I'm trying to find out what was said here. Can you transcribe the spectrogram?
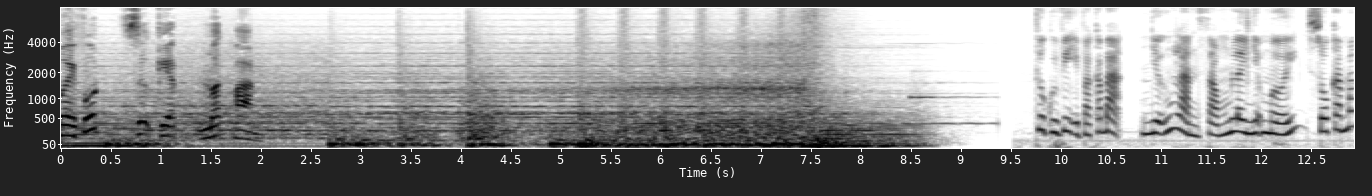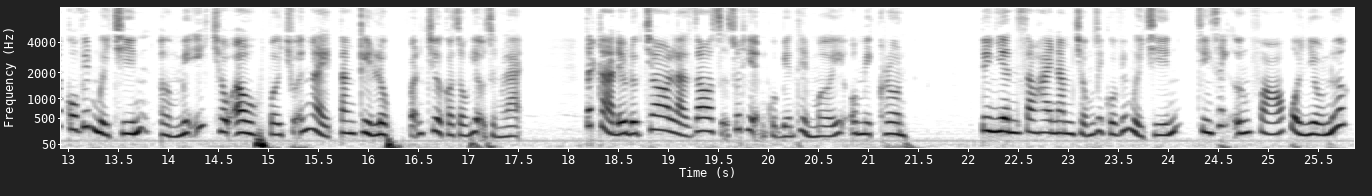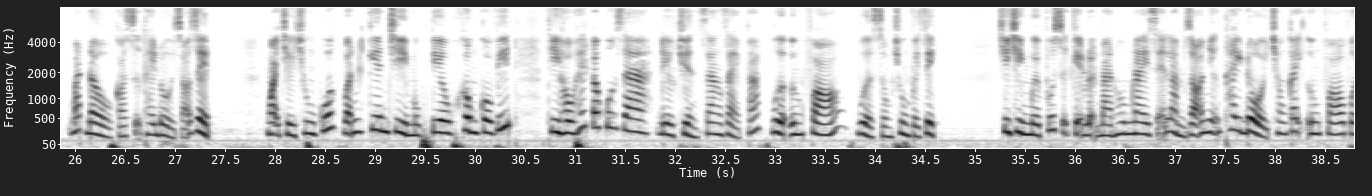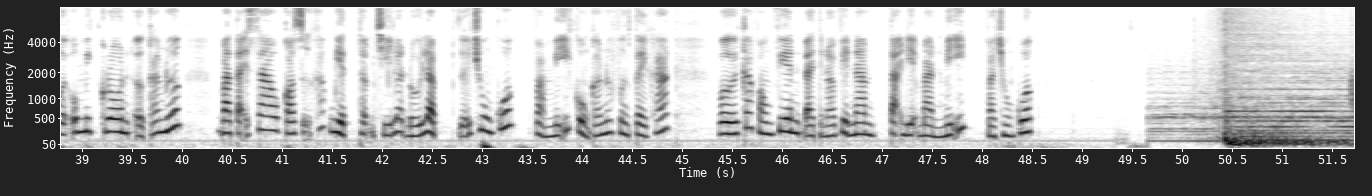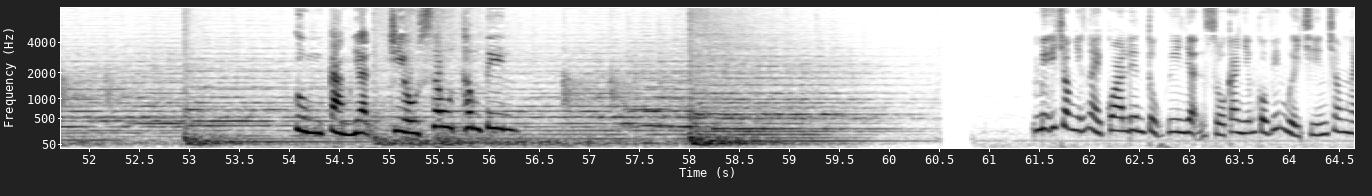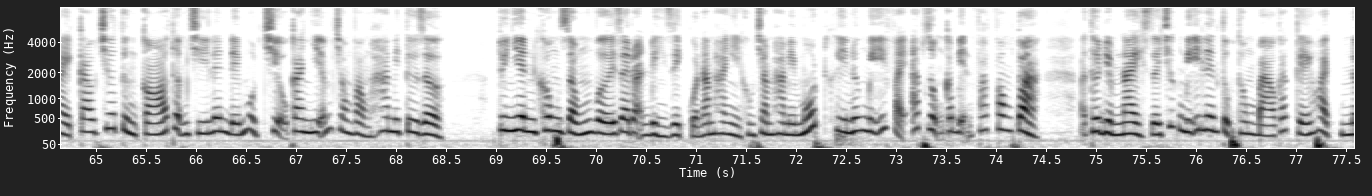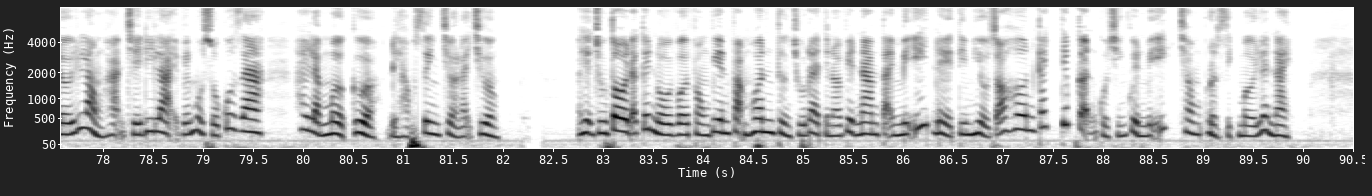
10 phút sự kiện luận bàn. Thưa quý vị và các bạn, những làn sóng lây nhiễm mới, số ca mắc COVID-19 ở Mỹ, châu Âu với chuỗi ngày tăng kỷ lục vẫn chưa có dấu hiệu dừng lại. Tất cả đều được cho là do sự xuất hiện của biến thể mới Omicron. Tuy nhiên, sau 2 năm chống dịch COVID-19, chính sách ứng phó của nhiều nước bắt đầu có sự thay đổi rõ rệt – ngoại trừ Trung Quốc vẫn kiên trì mục tiêu không Covid, thì hầu hết các quốc gia đều chuyển sang giải pháp vừa ứng phó, vừa sống chung với dịch. Chương trình 10 phút sự kiện luận bàn hôm nay sẽ làm rõ những thay đổi trong cách ứng phó với Omicron ở các nước và tại sao có sự khác biệt thậm chí là đối lập giữa Trung Quốc và Mỹ cùng các nước phương Tây khác với các phóng viên Đài tiếng nói Việt Nam tại địa bàn Mỹ và Trung Quốc. Cùng cảm nhận chiều sâu thông tin Mỹ trong những ngày qua liên tục ghi nhận số ca nhiễm COVID-19 trong ngày cao chưa từng có, thậm chí lên đến 1 triệu ca nhiễm trong vòng 24 giờ. Tuy nhiên, không giống với giai đoạn đỉnh dịch của năm 2021 khi nước Mỹ phải áp dụng các biện pháp phong tỏa. Ở thời điểm này, giới chức Mỹ liên tục thông báo các kế hoạch nới lỏng hạn chế đi lại với một số quốc gia hay là mở cửa để học sinh trở lại trường. Hiện chúng tôi đã kết nối với phóng viên Phạm Huân, thường trú Đài Tiếng Nói Việt Nam tại Mỹ để tìm hiểu rõ hơn cách tiếp cận của chính quyền Mỹ trong đợt dịch mới lần này.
